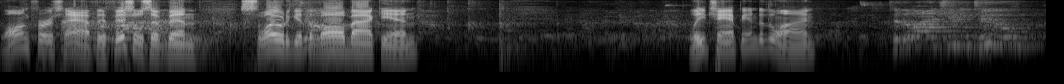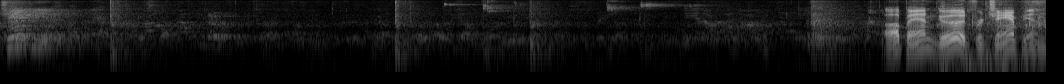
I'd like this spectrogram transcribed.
Long first half. The officials have been slow to get the ball back in. Lee Champion to the line. To the line shooting two, champion. Up and good for champion.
